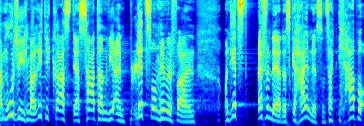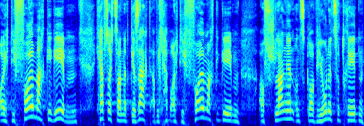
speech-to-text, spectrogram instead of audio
ermutige ich mal richtig krass, der Satan wie ein Blitz vom Himmel fallen. Und jetzt öffnet er das Geheimnis und sagt, ich habe euch die Vollmacht gegeben. Ich habe es euch zwar nicht gesagt, aber ich habe euch die Vollmacht gegeben, auf Schlangen und Skorpione zu treten,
